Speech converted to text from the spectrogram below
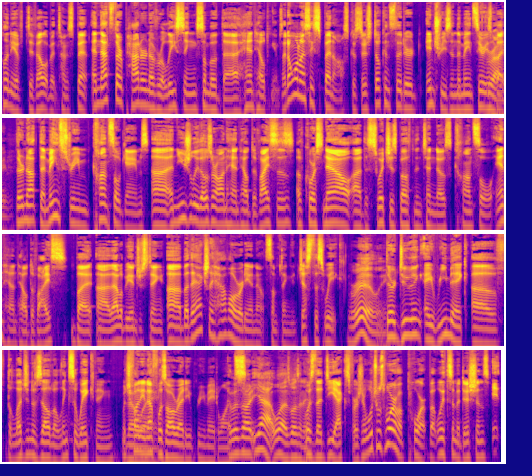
plenty of development time spent. And that's their pattern of releasing some of the handheld games. I don't want to say spin offs because they're still considered entries in the main series, Right. but they're not the mainstream console games. Uh, and usually those are on handheld devices. Of course, now uh, the Switch is both Nintendo's console and handheld device, but uh, that'll be interesting. Uh, but they actually have already announced something just this week. Really? They're doing a remake of The Legend of Zelda: Link's Awakening, which, No funny enough, was already remade once. It was already, yeah, it was, wasn't it? was the DX version, which was more of a port, but with some additions. It,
